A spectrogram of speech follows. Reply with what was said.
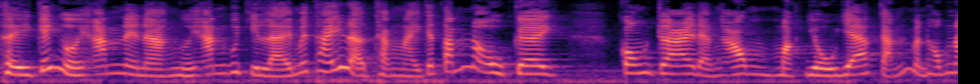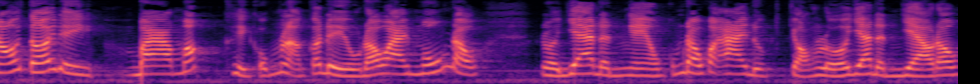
Thì cái người anh này nè, người anh của chị lệ mới thấy là thằng này cái tánh nó ok con trai đàn ông, mặc dù gia cảnh mình không nói tới đi, ba mất thì cũng là có điều đâu ai muốn đâu. Rồi gia đình nghèo cũng đâu có ai được chọn lựa gia đình giàu đâu.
